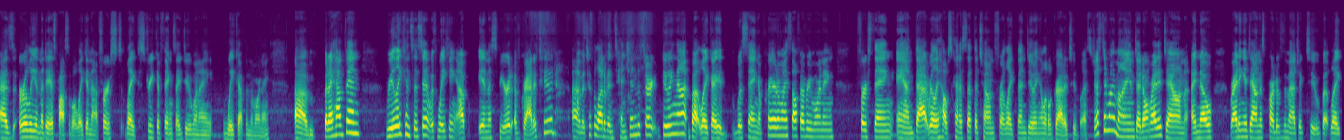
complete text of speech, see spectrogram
as early in the day as possible, like in that first like streak of things I do when I wake up in the morning. Um, but I have been really consistent with waking up in a spirit of gratitude. Um, it took a lot of intention to start doing that, but like I was saying a prayer to myself every morning first thing and that really helps kind of set the tone for like then doing a little gratitude list. Just in my mind i don't write it down. I know writing it down is part of the magic too but like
